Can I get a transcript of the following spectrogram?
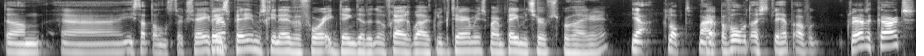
dan eh, is dat al een stuk safer. PSP, misschien even voor, ik denk dat het een vrij gebruikelijke term is, maar een payment service provider. Hè? Ja, klopt. Maar Ja. bijvoorbeeld als je het hebt over creditcards,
